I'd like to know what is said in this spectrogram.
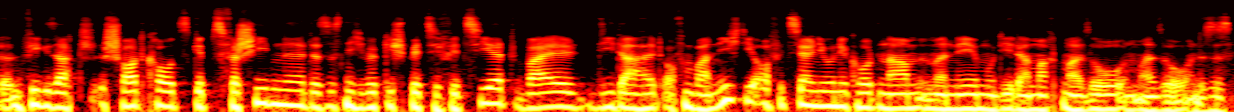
und wie gesagt, Shortcodes gibt es verschiedene. Das ist nicht wirklich spezifiziert, weil die da halt offenbar nicht die offiziellen Unicode-Namen immer nehmen und jeder macht mal so und mal so. Und es ist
